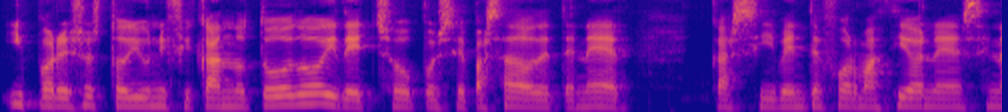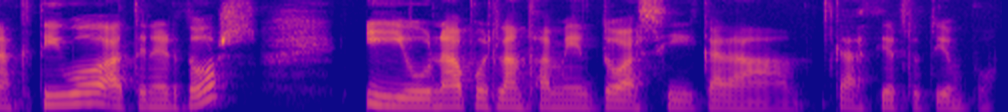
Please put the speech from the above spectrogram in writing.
y por eso estoy unificando todo y de hecho, pues he pasado de tener casi 20 formaciones en activo a tener dos y una pues lanzamiento así cada, cada cierto tiempo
